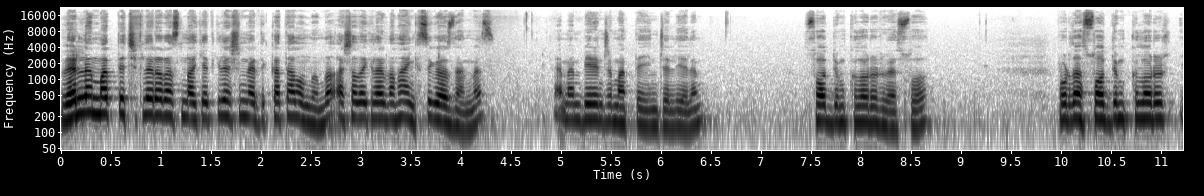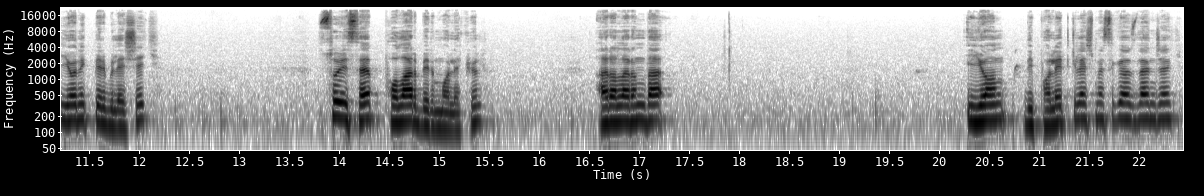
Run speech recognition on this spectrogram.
Verilen madde çiftleri arasındaki etkileşimler dikkate alındığında aşağıdakilerden hangisi gözlenmez? Hemen birinci maddeyi inceleyelim. Sodyum klorür ve su. Burada sodyum klorür iyonik bir bileşik. Su ise polar bir molekül. Aralarında iyon dipol etkileşmesi gözlenecek.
